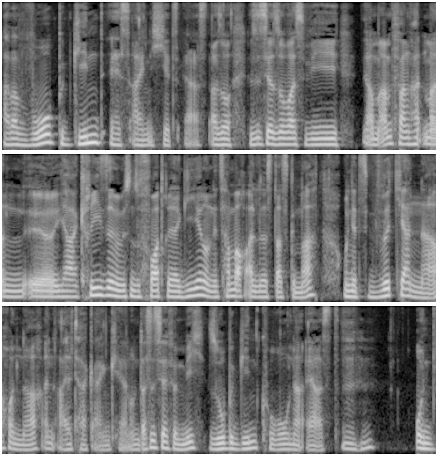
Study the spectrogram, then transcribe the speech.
Aber wo beginnt es eigentlich jetzt erst? Also das ist ja sowas wie, am Anfang hat man äh, ja Krise, wir müssen sofort reagieren und jetzt haben wir auch alles das gemacht und jetzt wird ja nach und nach ein Alltag einkehren. Und das ist ja für mich, so beginnt Corona erst. Mhm. Und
